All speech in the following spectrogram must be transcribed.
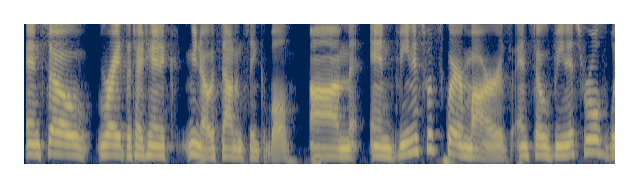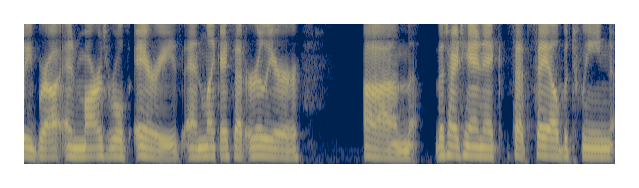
And so right the titanic you know it's not unsinkable. Um and venus was square mars and so venus rules libra and mars rules aries. And like i said earlier um, the Titanic set sail between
